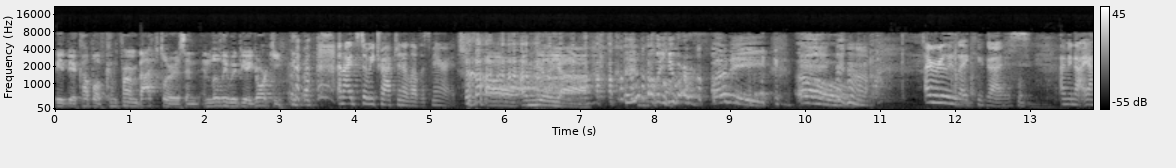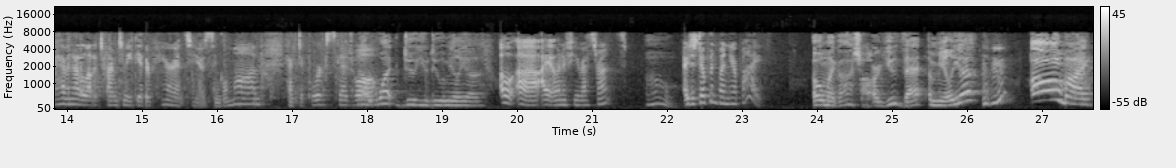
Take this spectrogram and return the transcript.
we'd be a couple of confirmed bachelors, and, and Lily would be a Yorkie. and I'd still be trapped in a loveless marriage. oh, Amelia. oh, you are funny. Oh. I really like you guys. I mean, I, haven't had a lot of time to meet the other parents. You know, single mom, hectic work schedule. Well, what do you do, Amelia? Oh, uh, I own a few restaurants. Oh. I just opened one nearby. Oh my gosh, are you that Amelia? Mm-hmm. Oh my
